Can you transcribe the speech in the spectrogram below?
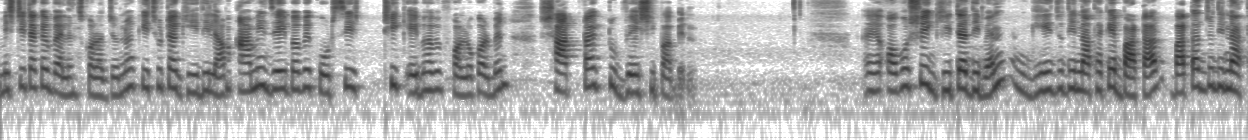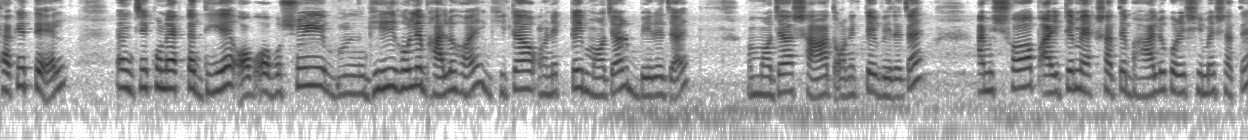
মিষ্টিটাকে ব্যালেন্স করার জন্য কিছুটা ঘি দিলাম। আমি যেইভাবে করছি ঠিক এইভাবে ফলো করবেন, স্বাদটা একটু বেশি পাবেন। অবশ্যই ঘিটা দিবেন। ঘি যদি না থাকে, বাটার। বাটার যদি না থাকে, তেল যে কোনো একটা দিয়ে অবশ্যই ঘি হলে ভালো হয়। ঘিটা অনেকটাই মজার বেড়ে যায়। মজা স্বাদ অনেকটাই বেড়ে যায়। আমি সব আইটেম একসাথে ভালো করে সিমের সাথে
